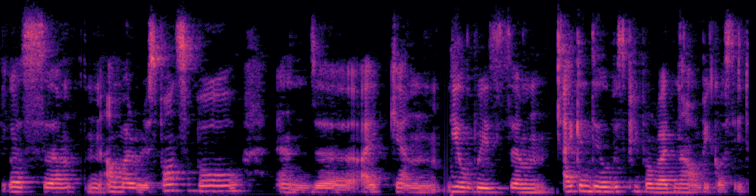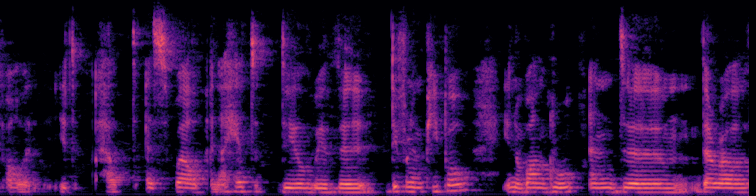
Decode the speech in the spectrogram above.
because um, I'm very responsible and uh, I can deal with um, I can deal with people right now because it all it helped as well and I had to deal with uh, different people in one group and um, there were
